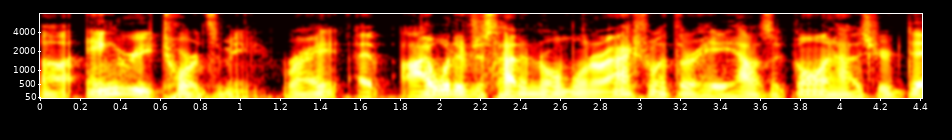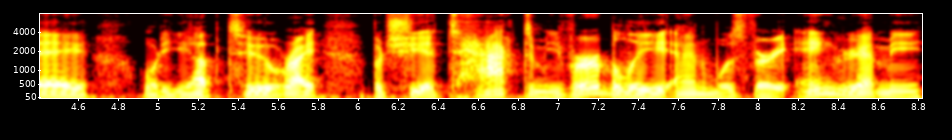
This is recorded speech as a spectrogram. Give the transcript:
uh, angry towards me, right? I, I, would have just had a normal interaction with her. Hey, how's it going? How's your day? What are you up to? Right? But she attacked me verbally and was very angry at me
